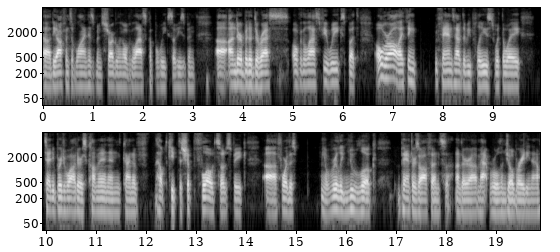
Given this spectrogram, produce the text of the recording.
Uh, the offensive line has been struggling over the last couple weeks, so he's been uh, under a bit of duress over the last few weeks. But overall, I think fans have to be pleased with the way Teddy Bridgewater has come in and kind of helped keep the ship afloat, so to speak, uh, for this you know really new look Panthers offense under uh, Matt Rhule and Joe Brady now.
